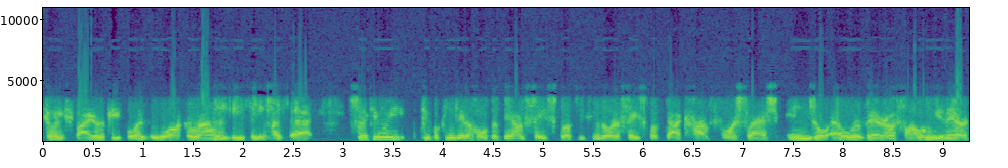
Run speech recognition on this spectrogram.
to inspire people as we walk around and do things like that. Secondly, people can get a hold of me on Facebook. You can go to facebook.com forward slash Angel L. Rivera. Follow me there.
